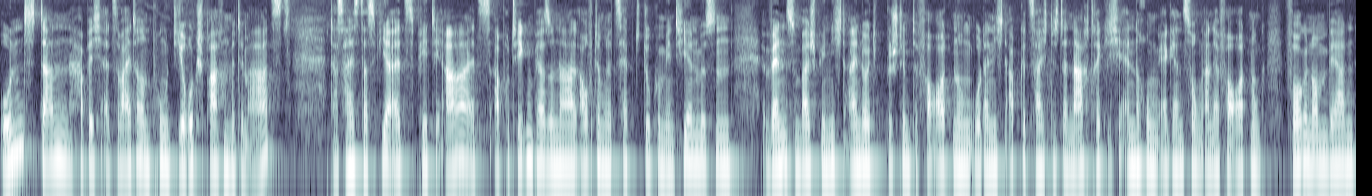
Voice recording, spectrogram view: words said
Und dann habe ich als weiteren Punkt die Rücksprachen mit dem Arzt. Das heißt, dass wir als PTA, als Apothekenpersonal auf dem Rezept dokumentieren müssen, wenn zum Beispiel nicht eindeutig bestimmte Verordnungen oder nicht abgezeichnete nachträgliche Änderungen, Ergänzungen an der Verordnung vorgenommen werden.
